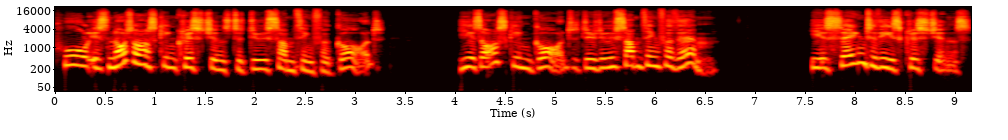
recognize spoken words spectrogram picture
Paul is not asking Christians to do something for God. He is asking God to do something for them. He is saying to these Christians,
